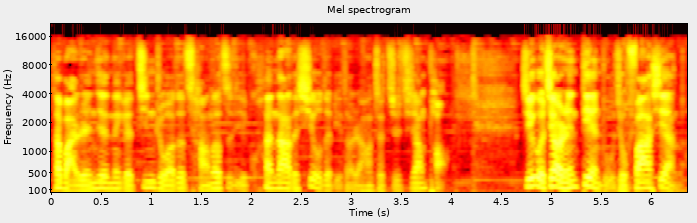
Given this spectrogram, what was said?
他把人家那个金镯子藏到自己宽大的袖子里头，然后他就想跑。结果叫人店主就发现了，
